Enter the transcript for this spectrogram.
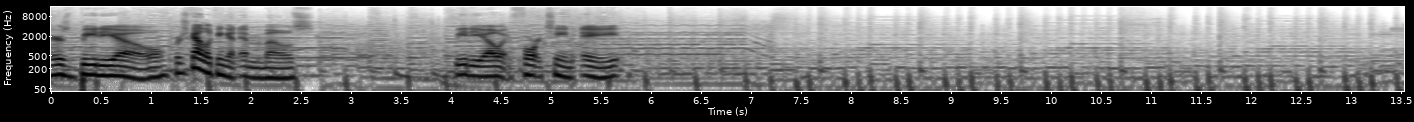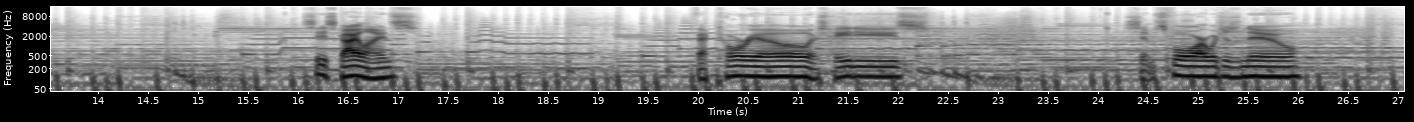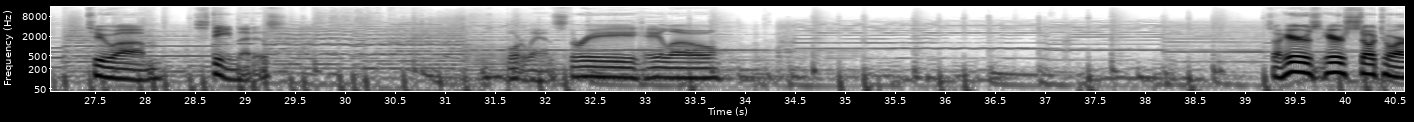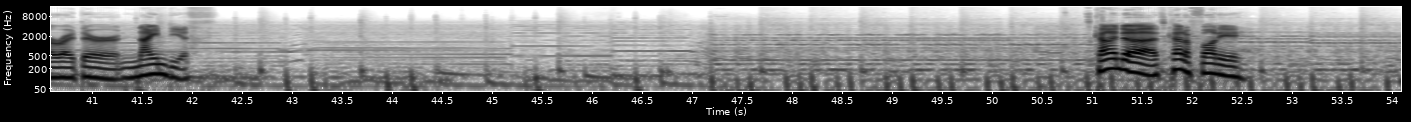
Here's BDO. We're just kind of looking at MMOs. BDO at 14.8. City Skylines. Factorio, there's Hades. Sims 4, which is new. To um, Steam, that is. Borderlands 3, Halo. So here's here's SWTOR right there, 90th. It's kind of it's kind of funny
